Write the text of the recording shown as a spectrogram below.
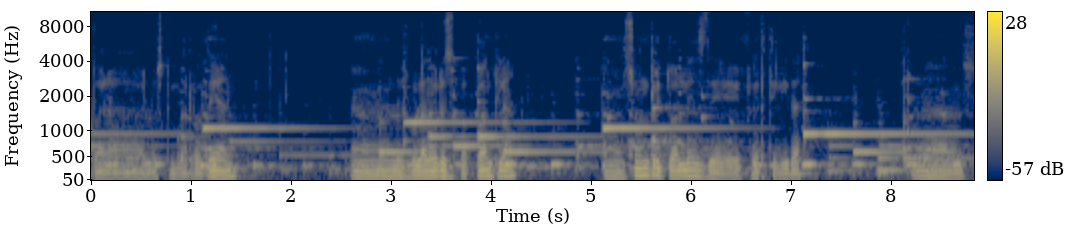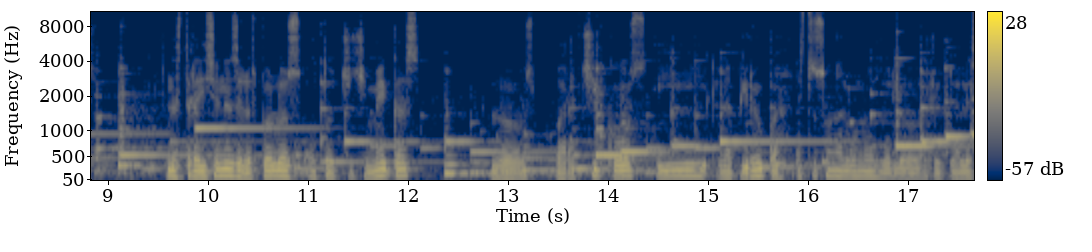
para los que me rodean. Ah, los voladores de Papancla son rituales de fertilidad. Las, tradiciones de los pueblos otochichimecas, los parachicos y la piruca. Estos son algunos de los rituales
